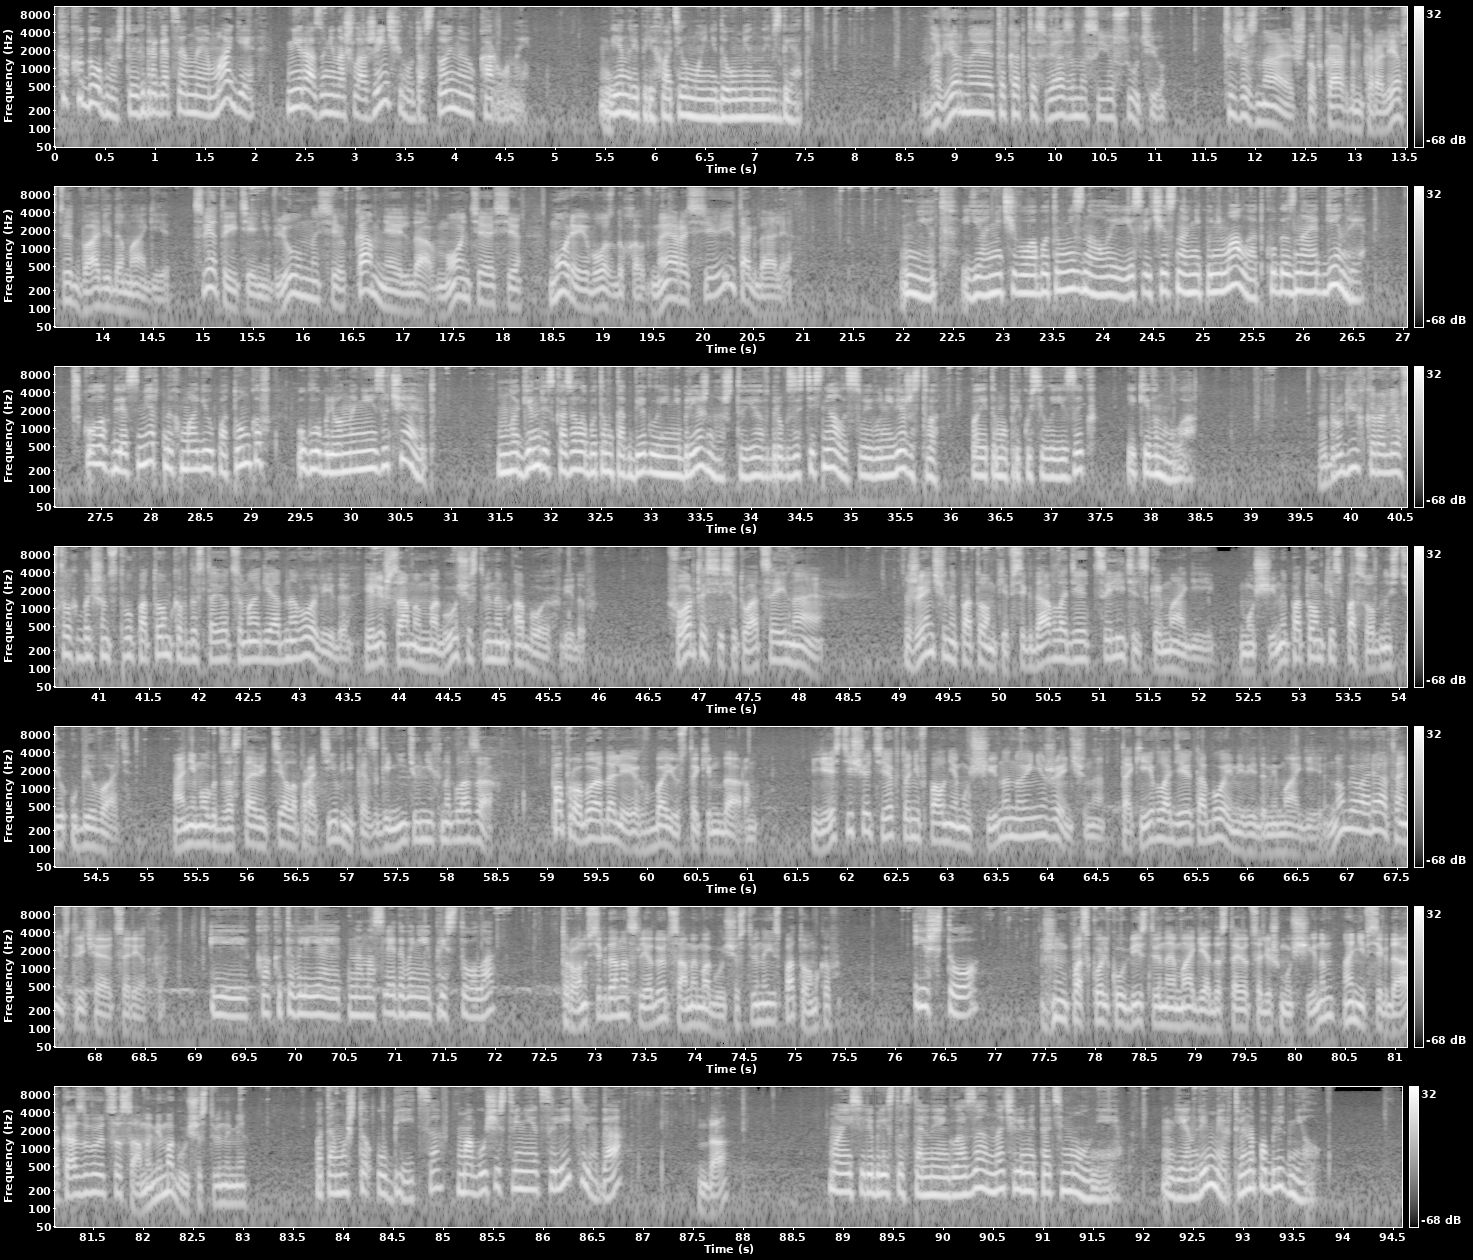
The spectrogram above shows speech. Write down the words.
как удобно, что их драгоценная магия ни разу не нашла женщину, достойную короны. Генри перехватил мой недоуменный взгляд. Наверное, это как-то связано с ее сутью. Ты же знаешь, что в каждом королевстве два вида магии. Света и тени в Люмносе, камня и льда в Монтиасе, моря и воздуха в Меросе и так далее. Нет, я ничего об этом не знала и, если честно, не понимала, откуда знает Генри. В школах для смертных магию потомков углубленно не изучают. Но Генри сказал об этом так бегло и небрежно, что я вдруг застеснялась своего невежества, поэтому прикусила язык и кивнула. В других королевствах большинству потомков достается магия одного вида и лишь самым могущественным обоих видов. В Фортесе ситуация иная. Женщины-потомки всегда владеют целительской магией, мужчины-потомки способностью убивать. Они могут заставить тело противника сгнить у них на глазах. Попробуй одолей их в бою с таким даром. Есть еще те, кто не вполне мужчина, но и не женщина. Такие владеют обоими видами магии, но, говорят, они встречаются редко. И как это влияет на наследование престола? Трон всегда наследует самый могущественный из потомков. И что? Поскольку убийственная магия достается лишь мужчинам, они всегда оказываются самыми могущественными. Потому что убийца могущественнее целителя, да? Да. Мои серебристо-стальные глаза начали метать молнии. Генри мертвенно побледнел.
